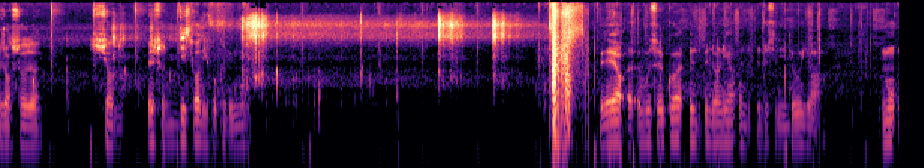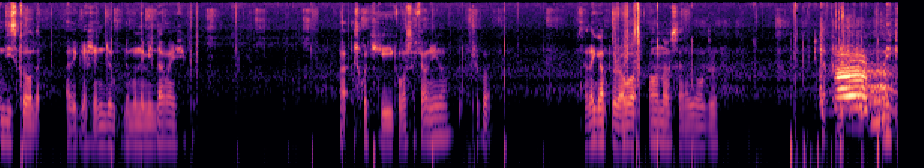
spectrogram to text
Genre sur sur, euh, sur Discord il faut que je lui demande. D'ailleurs, euh, vous savez quoi euh, Dans le lien de cette vidéo, il y aura mon Discord avec la chaîne de, mon ami Dark Magnifico. Ah, je crois qu'il commence à faire nuit, non? Je sais pas. Ça lag un peu là. Oh non, ça lag dans le jeu. Putain, mec,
